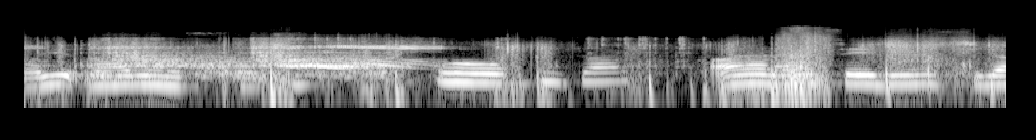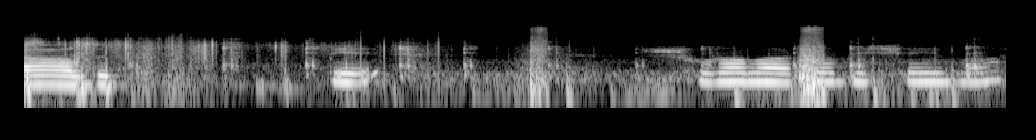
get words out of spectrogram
Dayı ne yapıyorsunuz? Oo güzel Aynen en sevdiğimiz silahı aldık. bir şuralarda bir şey var.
